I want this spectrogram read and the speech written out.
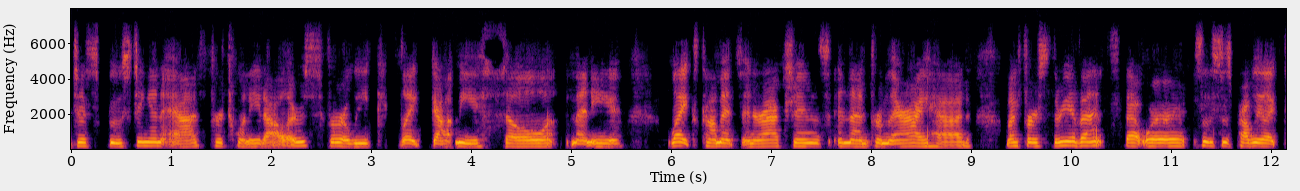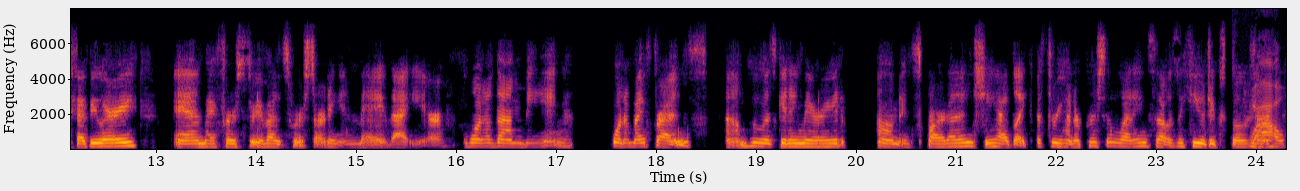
just boosting an ad for $20 for a week like got me so many likes, comments, interactions and then from there I had my first 3 events that were so this is probably like February and my first 3 events were starting in May that year. One of them being one of my friends um, who was getting married um, in Sparta, and she had like a 300 person wedding, so that was a huge exposure. Wow.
